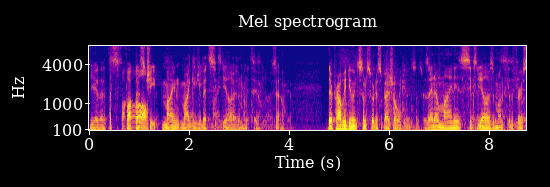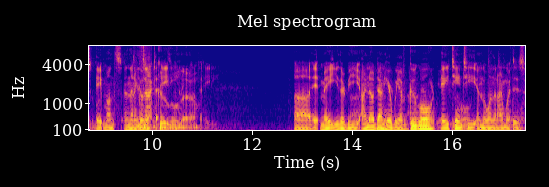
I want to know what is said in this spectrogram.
yeah, that's That's fuck that's cheap. Mine my gigabit's sixty dollars a month too. So they're probably doing some sort of special because I know mine is sixty dollars a month for the first eight months, and then it goes up to Google eighty. though. Uh, it may either be I know down here we have Google, AT and T, and the one that I'm with is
